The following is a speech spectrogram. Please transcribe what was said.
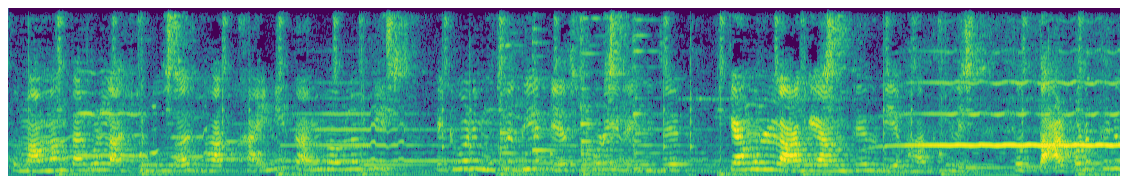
তো মামাম তারপর লাস্টে দু গ্লাস ভাত খাইনি? তো আমি ভাবলাম, কি? একটুখানি মুখে দিয়ে টেস্ট করেই দেখি যে কেমন লাগে আম তেল দিয়ে ভাত খেলে। তো তারপরে থেকে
